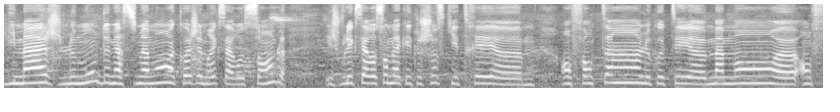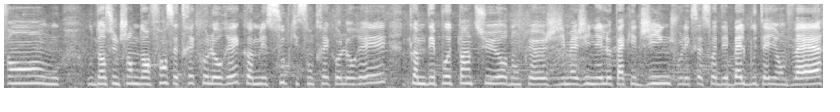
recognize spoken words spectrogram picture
l'image, le monde de Merci Maman, à quoi j'aimerais que ça ressemble. Et je voulais que ça ressemble à quelque chose qui est très euh, enfantin, le côté euh, maman, euh, enfant, ou, dans une chambre d'enfant, c'est très coloré, comme les soupes qui sont très colorées, comme des pots de peinture. Donc j'imaginais le packaging, je voulais que ça soit des belles bouteilles en verre.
